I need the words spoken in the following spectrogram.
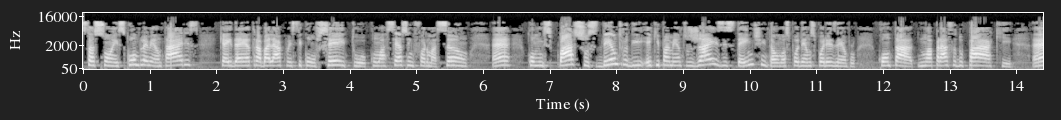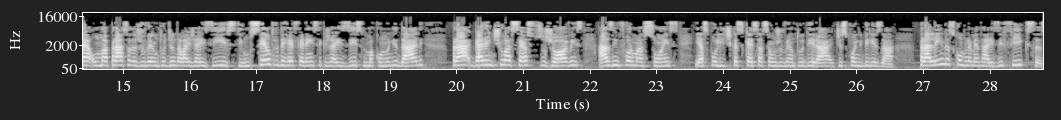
estações complementares, que a ideia é trabalhar com esse conceito, com acesso à informação, é, com espaços dentro de equipamentos já existentes. Então, nós podemos, por exemplo, contar numa praça do PAC, é, uma praça da juventude onde ela já existe, um centro de referência que já existe numa comunidade, para garantir o acesso dos jovens às informações e às políticas que a Estação Juventude irá disponibilizar. Para além das complementares e fixas,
